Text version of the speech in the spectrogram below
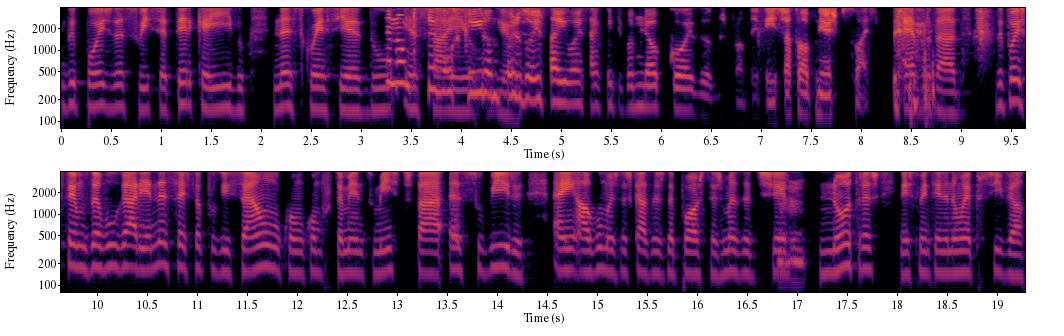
depois da Suíça ter caído na sequência do Eu não percebo, ensaio. eles caíram de depois hoje. do ensaio, o ensaio foi tipo a melhor coisa. Mas pronto, enfim, já são opiniões pessoais. É verdade. Depois temos a Bulgária na sexta posição, com um comportamento misto, está a subir em algumas das casas de apostas, mas a descer Uhum. noutras. Neste momento ainda não é possível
